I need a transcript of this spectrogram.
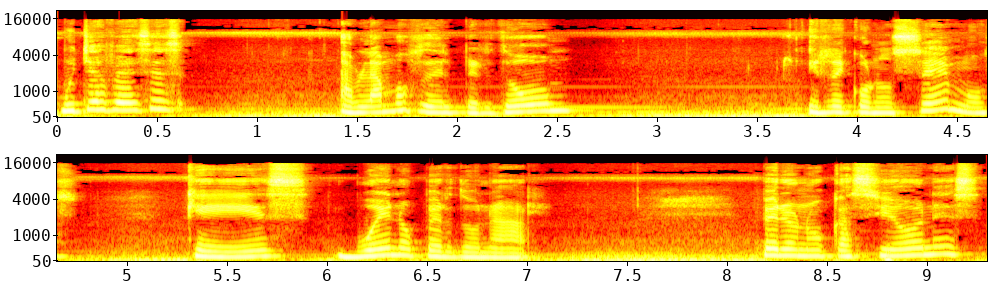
Muchas veces hablamos del perdón y reconocemos que es bueno perdonar, pero en ocasiones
